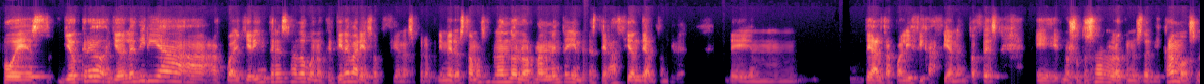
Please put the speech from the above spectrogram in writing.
Pues yo creo, yo le diría a, cualquier interesado, bueno, que tiene varias opciones, pero primero, estamos hablando normalmente de investigación de alto nivel, de, mm, alta cualificación. Entonces, eh, nosotros ahora lo que nos dedicamos,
